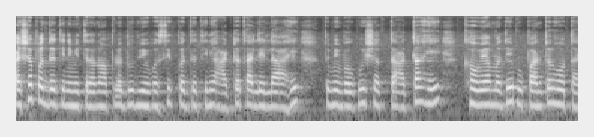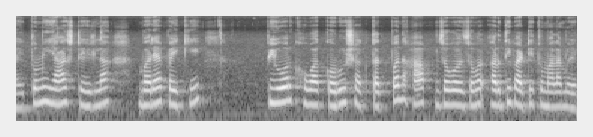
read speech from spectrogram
अशा पद्धतीने मित्रांनो आपलं दूध व्यवस्थित पद्धतीने आटत आलेलं आहे. तुम्ही बघू शकता आता हे खव्यामध्ये रूपांतर होत आहे. तुम्ही ह्या स्टेजला बऱ्यापैकी प्युअर खवा करू शकतात पण हा जवळजवळ अर्धी वाटी तुम्हाला मिळेल.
